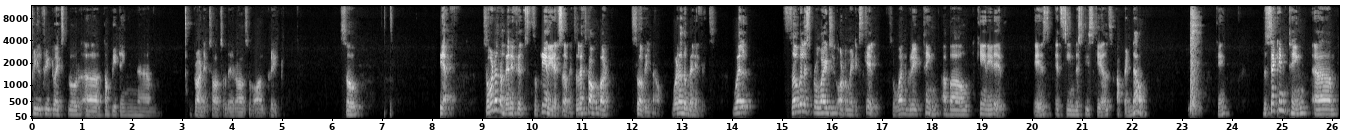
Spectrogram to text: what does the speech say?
feel free to explore uh, competing um, products also. They're also all great. So yeah. So what are the benefits of Knative serving? So let's talk about serving now. What are the benefits? Well, serverless provides you automatic scaling. So one great thing about Knative is it seamlessly scales up and down. Okay. The second thing, um,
